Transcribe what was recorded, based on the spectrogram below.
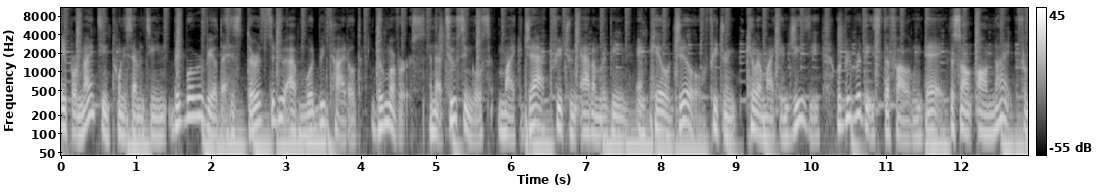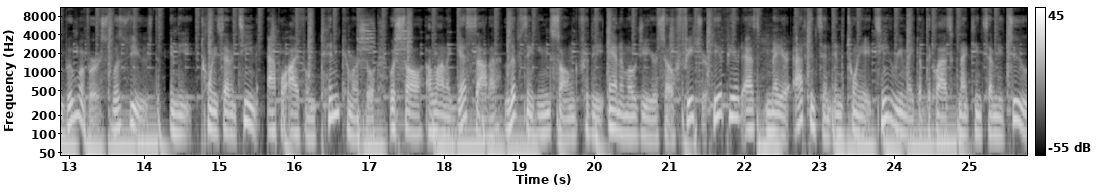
April 19, 2017, Big Boi revealed that his third studio album would be titled Boomiverse, and that two singles, Mic Jack featuring Adam Levine and Kill Jill featuring Killer Mike and Jeezy, would be released released the following day. The song All Night from Boomiverse was used in the 2017 Apple iPhone 10 commercial, which saw Alana Quesada lip syncing the song for the Animoji Yourself feature. He appeared as Mayor Atkinson in the 2018 remake of the classic 1972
